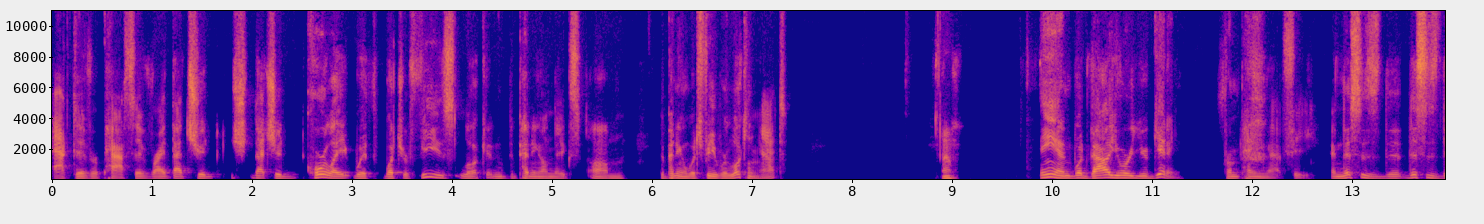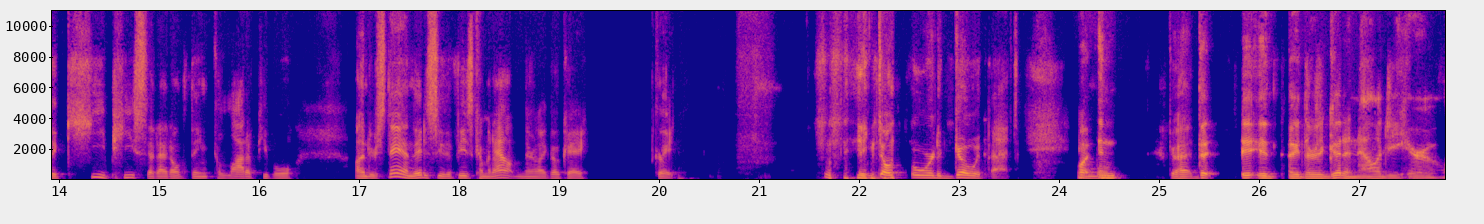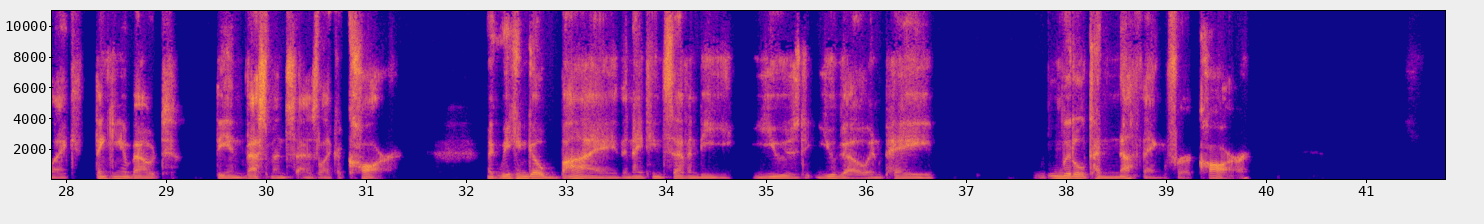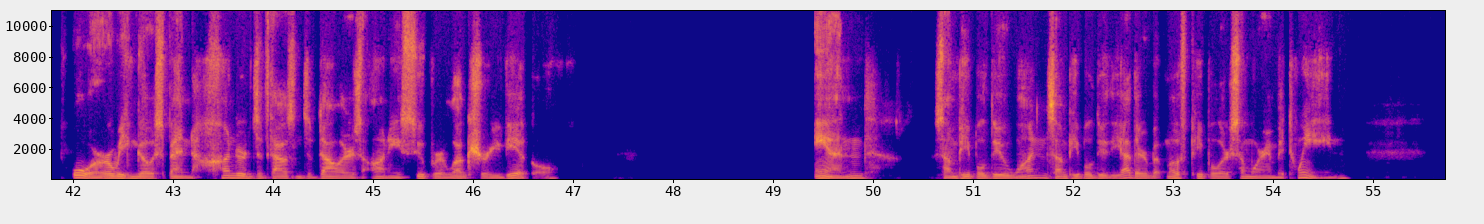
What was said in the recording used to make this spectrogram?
active or passive, right? That should that should correlate with what your fees look, and depending on the um, depending on which fee we're looking at, yeah. and what value are you getting? From paying that fee. And this is the this is the key piece that I don't think a lot of people understand. They just see the fees coming out and they're like, okay, great. they don't know where to go with that. Well, and, and go ahead. The, it, it, there's a good analogy here of like thinking about the investments as like a car. Like we can go buy the 1970 used Yugo and pay little to nothing for a car or we can go spend hundreds of thousands of dollars on a super luxury vehicle. And some people do one, some people do the other, but most people are somewhere in between.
